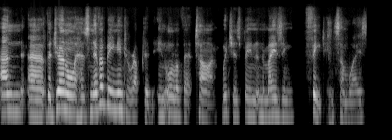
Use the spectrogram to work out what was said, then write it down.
and uh, the journal has never been interrupted in all of that time, which has been an amazing feat in some ways.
